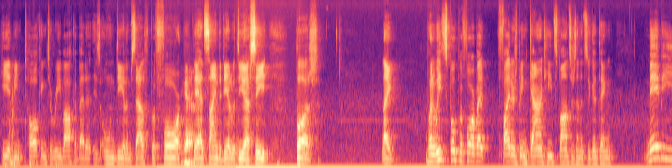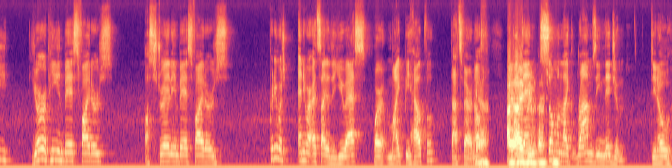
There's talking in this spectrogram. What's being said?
he had been talking to Reebok about his own deal himself before Yeah. they had signed the deal with the UFC. But, like, when we spoke before about fighters being guaranteed sponsors and it's a good thing, maybe European based fighters, Australian based fighters, pretty much anywhere outside of the US where it might be helpful, that's fair enough. Yeah. I, but I then agree with that. someone like Ramsey Nijem, do you know,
